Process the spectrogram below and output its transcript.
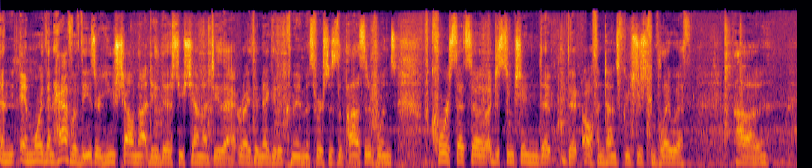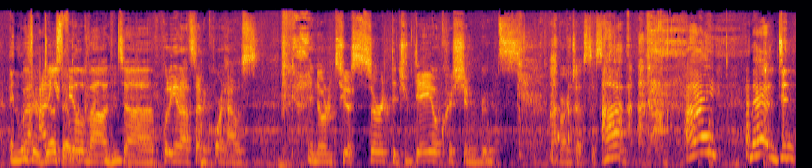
and and more than half of these are you shall not do this, you shall not do that, right? The negative commandments versus the positive ones. Of course, that's a, a distinction that that oftentimes preachers can play with. Uh, and Luther How does do you feel work. about uh, putting it outside a courthouse in order to assert the Judeo-Christian roots of our justice? system? I, Matt, did.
